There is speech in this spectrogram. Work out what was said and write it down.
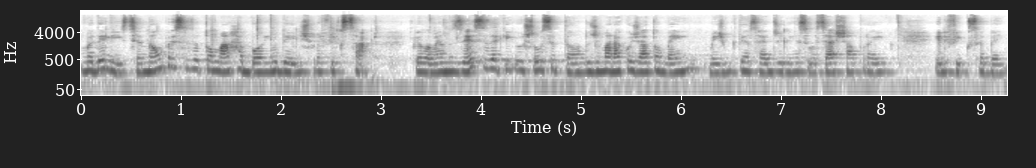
Uma delícia. Não precisa tomar banho deles para fixar. Pelo menos esses aqui que eu estou citando, de maracujá também, mesmo que tenha saído de linha, se você achar por aí, ele fixa bem.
